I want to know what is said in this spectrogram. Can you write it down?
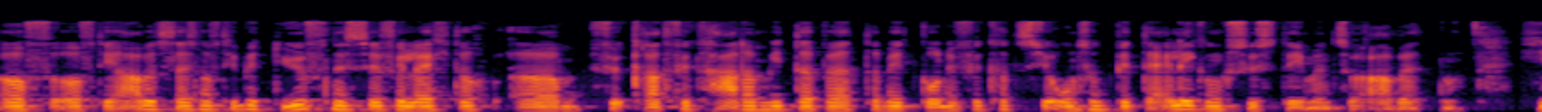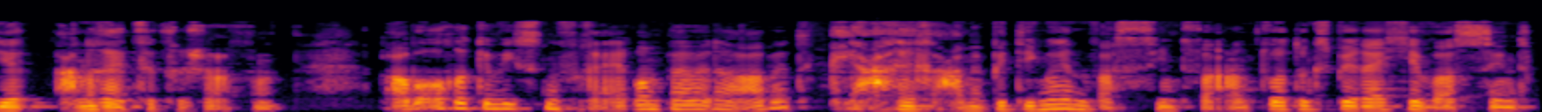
auf, auf die Arbeitsleistung, auf die Bedürfnisse, vielleicht auch ähm, für, gerade für Kadermitarbeiter mit Bonifikations- und Beteiligungssystemen zu arbeiten, hier Anreize zu schaffen aber auch einen gewissen Freiraum bei der Arbeit, klare Rahmenbedingungen, was sind Verantwortungsbereiche, was sind,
